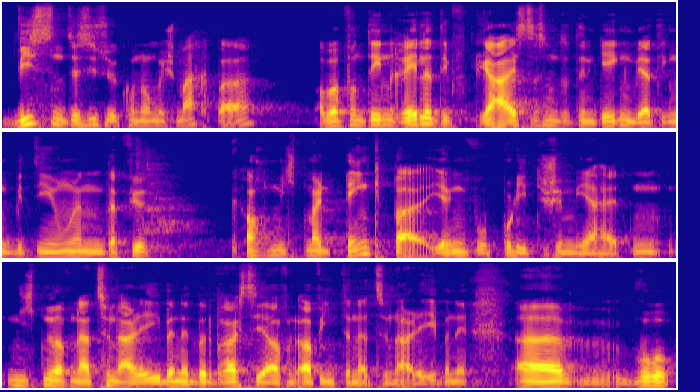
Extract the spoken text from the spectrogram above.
wissen, das ist ökonomisch machbar, aber von denen relativ klar ist, dass unter den gegenwärtigen Bedingungen dafür auch nicht mal denkbar, irgendwo politische Mehrheiten, nicht nur auf nationaler Ebene, weil du brauchst sie ja auf, auf internationaler Ebene, äh, wo,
